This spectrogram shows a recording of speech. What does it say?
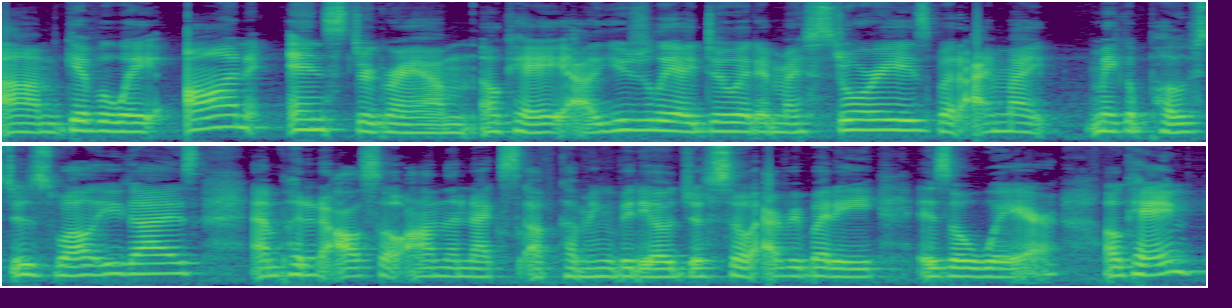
um, giveaway on Instagram. Okay, uh, usually I do it in my stories, but I might make a post as well you guys and put it also on the next upcoming video just so everybody is aware okay?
